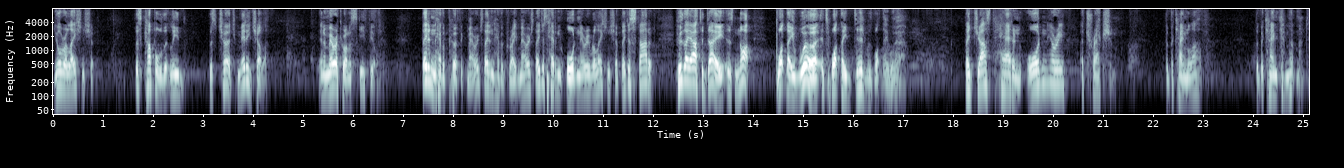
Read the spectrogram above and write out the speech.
Your relationship. This couple that lead this church met each other in America on a ski field. They didn't have a perfect marriage, they didn't have a great marriage, they just had an ordinary relationship. They just started. Who they are today is not what they were, it's what they did with what they were. They just had an ordinary attraction that became love, that became commitment,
